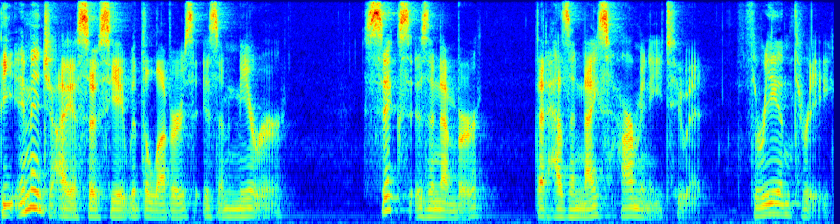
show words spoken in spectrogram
The image I associate with the lovers is a mirror. Six is a number that has a nice harmony to it three and three.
